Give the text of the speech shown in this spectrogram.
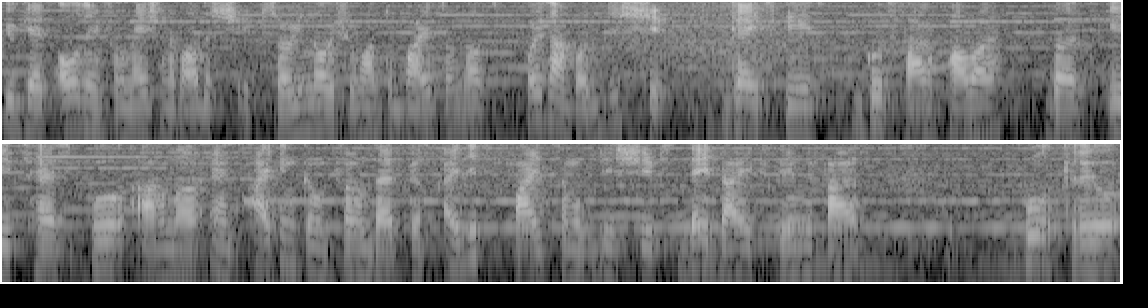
you get all the information about the ship, so you know if you want to buy it or not. For example, this ship, great speed, good firepower, but it has poor armor and I can confirm that because I did fight some of these ships, they die extremely fast. Poor crew,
